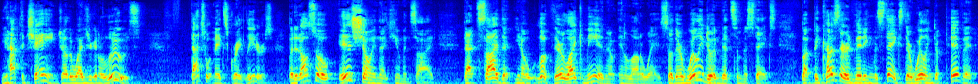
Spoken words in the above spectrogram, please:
You have to change, otherwise you're going to lose. That's what makes great leaders. But it also is showing that human side, that side that you know, look, they're like me in a, in a lot of ways. So they're willing to admit some mistakes. But because they're admitting mistakes, they're willing to pivot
